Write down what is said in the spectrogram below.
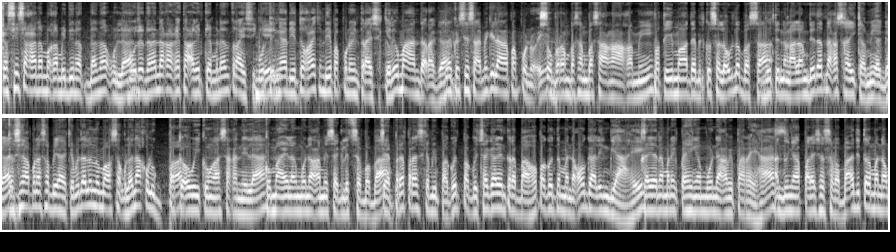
Kasi saka naman kami dinatnan ng ulan. Buti na lang nakakita agad kami ng tricycle. Buti nga dito kahit hindi pa puno yung tricycle umaandar agad. Doon kasi sa amin kailangan pang punuin. Sobrang basang-basa nga kami. Pati yung mga damit ko sa loob na basa. Buti na nga lang din at nakasakay kami agad. Kasi habang nasa biyahe kami dahil lumakas ang ulan nakulog pa. Pagka uwi ko nga sa kanila, kumain lang muna kami saglit sa baba. Siyempre pares kami pagod. Pagod siya galing trabaho. Pagod naman ako galing biyahe. Kaya naman nagpahinga muna kami parehas. Andun nga pala siya sa baba. Dito naman ako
